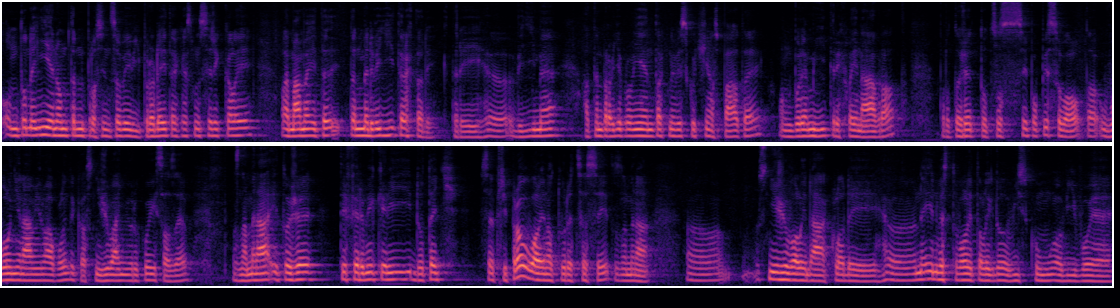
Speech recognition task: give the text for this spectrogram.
on to není jenom ten prosincový výprodej, tak jak jsme si říkali, ale máme i ten medvědí trh tady, který eh, vidíme a ten pravděpodobně jen tak nevyskočí na zpátek. On bude mít rychlej návrat, protože to, co si popisoval, ta uvolněná měnová politika, snižování úrokových sazeb, znamená i to, že ty firmy, které doteď se připravovaly na tu recesi, to znamená uh, snižovaly náklady, uh, neinvestovali tolik do výzkumu a vývoje,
